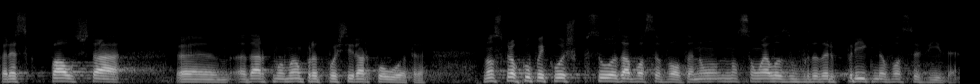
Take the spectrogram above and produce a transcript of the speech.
Parece que Paulo está uh, a dar com uma mão para depois tirar com a outra. Não se preocupem com as pessoas à vossa volta, não, não são elas o verdadeiro perigo na vossa vida.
